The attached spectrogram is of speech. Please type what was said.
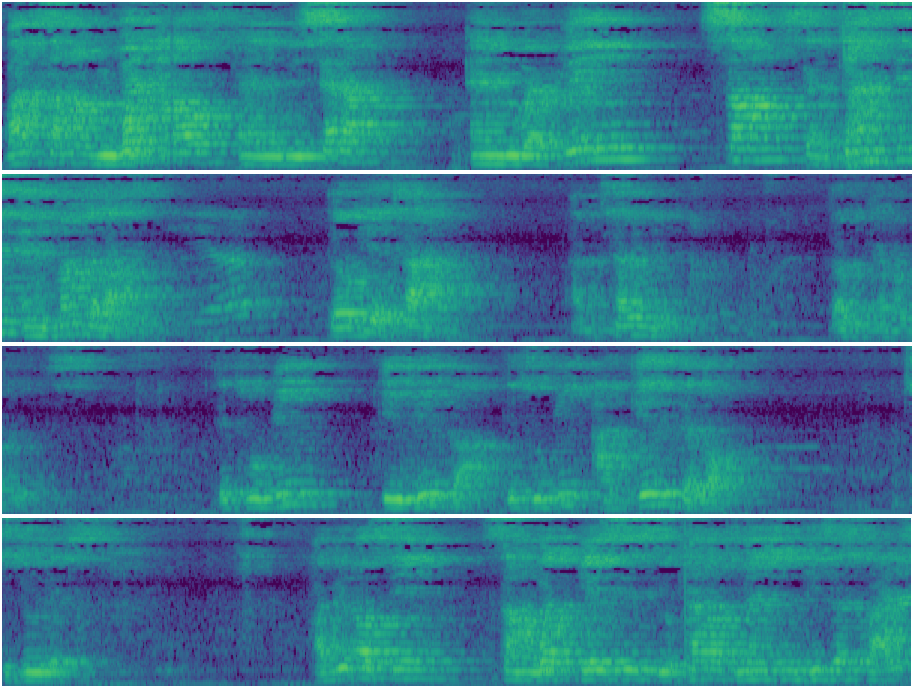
One summer, we went out and we set up and we were playing songs and dancing and evangelizing. There will be a time, I'm telling you, that we cannot do this. It will be illegal, it will be against the law to do this. Have you not seen some workplaces you cannot mention Jesus Christ.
